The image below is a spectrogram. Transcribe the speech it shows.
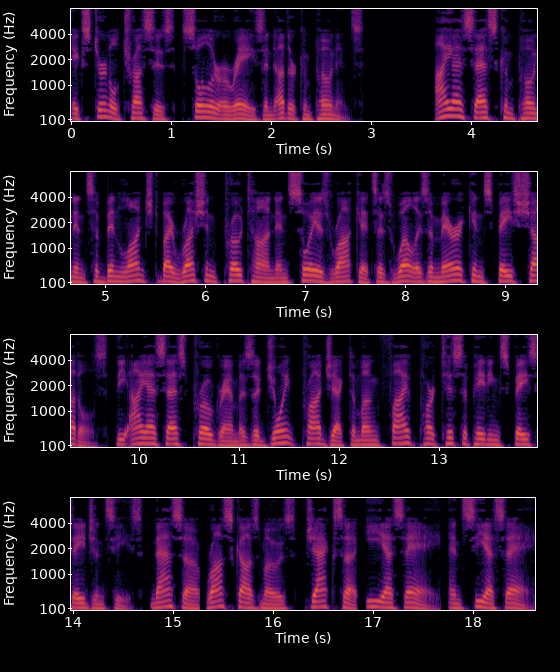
external trusses, solar arrays and other components. ISS components have been launched by Russian Proton and Soyuz rockets as well as American space shuttles. The ISS program is a joint project among five participating space agencies NASA, Roscosmos, JAXA, ESA, and CSA.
